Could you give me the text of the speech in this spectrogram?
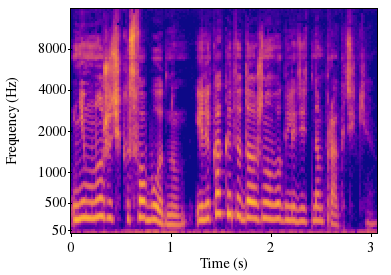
немножечко свободным? Или как это должно выглядеть на практике?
